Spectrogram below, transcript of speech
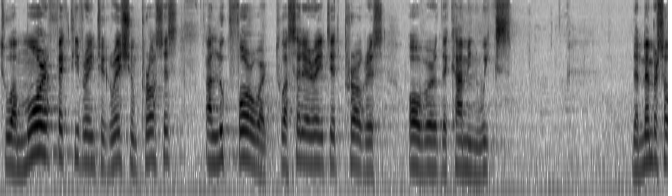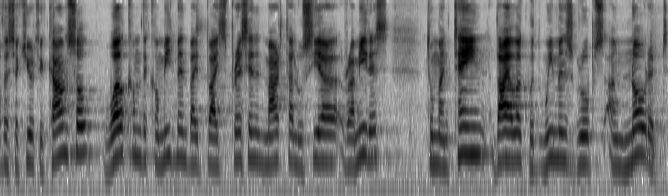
to a more effective reintegration process and look forward to accelerated progress over the coming weeks. The members of the Security Council welcome the commitment by Vice President Marta Lucia Ramirez to maintain dialogue with women's groups and noted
